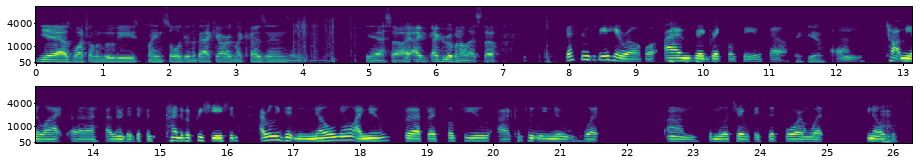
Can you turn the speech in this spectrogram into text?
Yeah, I was watching all the movies, playing soldier in the backyard with my cousins, and yeah. So I, I, I grew up on all that stuff. Destined to be a hero. Well, I'm very grateful to you. So Thank you. um, taught me a lot. Uh, I learned a different kind of appreciation. I really didn't know, no, I knew, but after I spoke to you, I completely knew what um, the military, what they stood for, and what, you know, Mhm. it just,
